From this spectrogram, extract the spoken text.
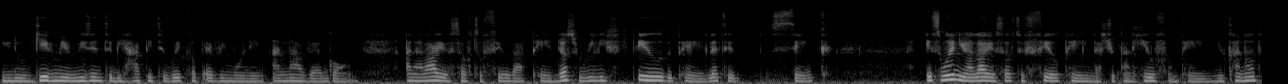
you know, gave me reason to be happy to wake up every morning and now they're gone. And allow yourself to feel that pain. Just really feel the pain. Let it sink. It's when you allow yourself to feel pain that you can heal from pain. You cannot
